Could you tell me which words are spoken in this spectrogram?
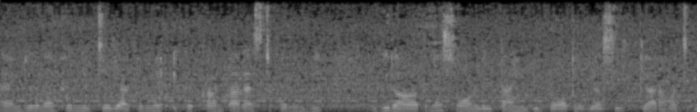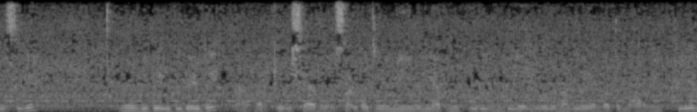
ਟਾਈਮ ਜਿਹਦੇ ਨਾਲ ਫਿਰ ਨੀਚੇ ਜਾ ਕੇ ਮੈਂ ਇੱਕ ਘੰਟਾ ਰੈਸਟ ਕਰੂੰਗੀ, ਕਿਉਂਕਿ ਰਾਤ ਨਾ ਸੌਣ ਲਈ ਟਾਈਮ ਵੀ ਬਹੁਤ ਹੋ ਗਿਆ ਸੀ 11 ਵੱਜ ਗਏ ਸੀਗੇ। ਮੂਵੀ ਦੇਖਦੇ ਦੇਖਦੇ, ਤਾਂ ਕਰਕੇ ਵੀ ਸ਼ਾਇਦ ਹੋ ਸਕਦਾ ਜਿਵੇਂ ਨੀਂਦ ਨਹੀਂ ਆਪਣੀ ਪੂਰੀ ਹੁੰਦੀ ਹੈਗੀ ਉਹਦੇ ਨਾਲ ਵੀ ਹੋ ਜਾਂਦਾ ਤੇ ਮਾਰਨਿੰਗ ਫਿਰ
